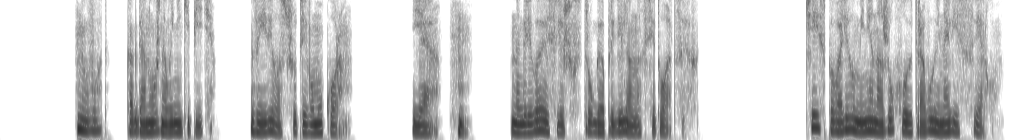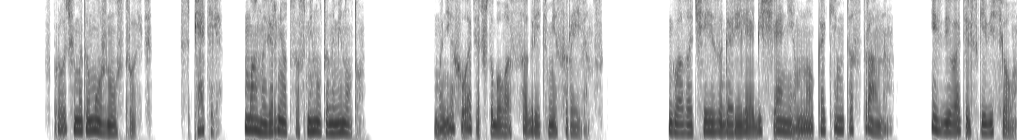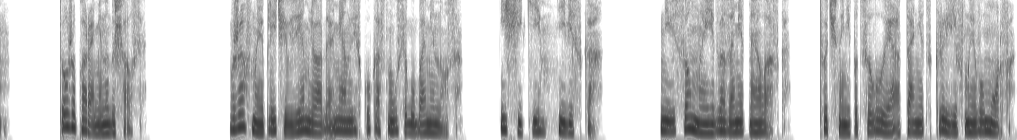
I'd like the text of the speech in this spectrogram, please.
«Ну вот, когда нужно, вы не кипите», — заявила с шутливым укором. Я хм, нагреваюсь лишь в строго определенных ситуациях. Чейз повалил меня на жухлую траву и навис сверху. Впрочем, это можно устроить. Спятили. Мама вернется с минуты на минуту. Мне хватит, чтобы вас согреть, мисс Рейвенс. Глаза Чейза загорели обещанием, но каким-то странным, издевательски веселым. Тоже парами надышался. Вжав мои плечи в землю, Адамиан легко коснулся губами носа. И щеки, и виска. Невесомая, едва заметная ласка. Точно не поцелуй, а танец крыльев моего морфа.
